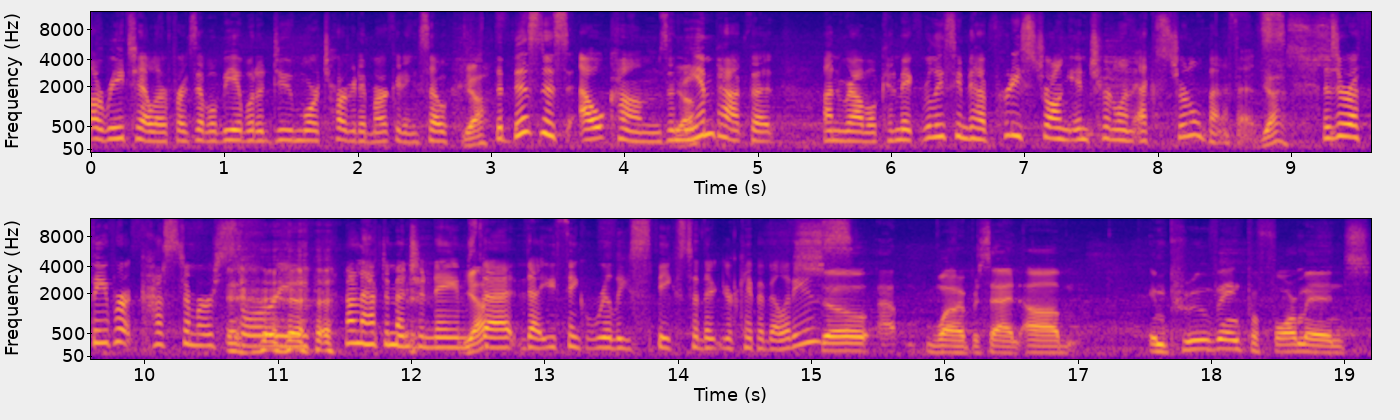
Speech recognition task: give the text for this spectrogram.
a retailer, for example, be able to do more targeted marketing. So Yeah. the business outcomes and the impact that Unravel can make really seem to have pretty strong internal and external benefits. Yes. Is there a favorite customer story, I don't have to mention names, Yeah. that, that you think really speaks to the, your capabilities? So, uh, 100%. Um, improving performance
